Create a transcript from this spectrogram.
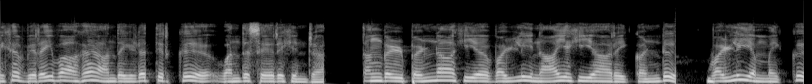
மிக விரைவாக அந்த இடத்திற்கு வந்து சேருகின்றார். தங்கள் பெண்ணாகிய வள்ளி நாயகியாரை கண்டு வள்ளியம்மைக்கு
